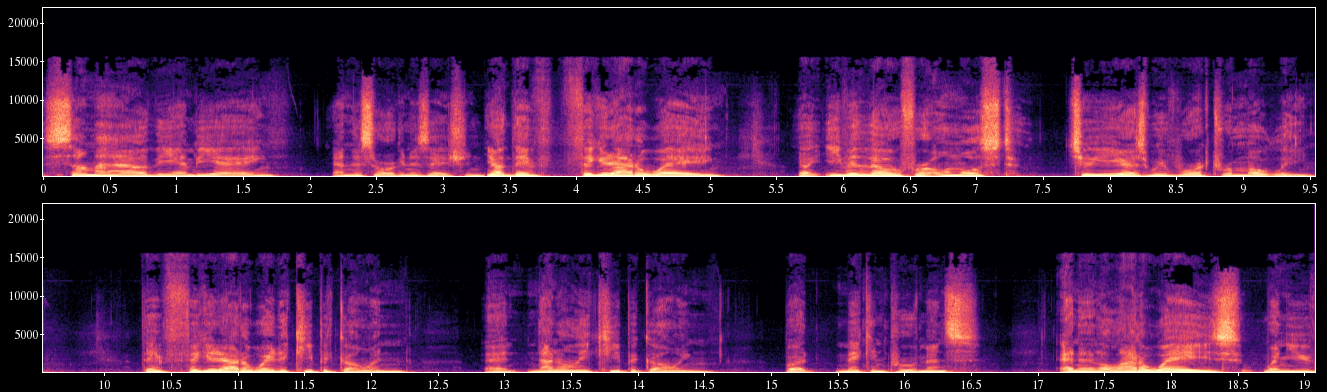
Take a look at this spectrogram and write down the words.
Somehow the NBA and this organization, you know, they've figured out a way, you know, even though for almost two years we've worked remotely, they've figured out a way to keep it going and not only keep it going, but make improvements. And in a lot of ways, when you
